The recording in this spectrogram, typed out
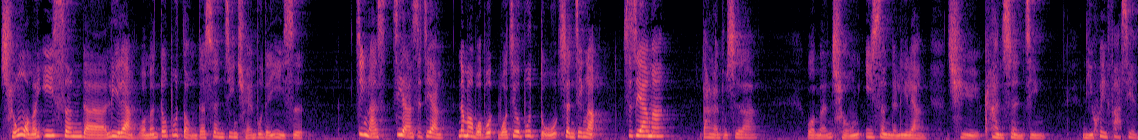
穷我们一生的力量，我们都不懂得圣经全部的意思。竟然是既然是这样，那么我不我就不读圣经了，是这样吗？当然不是啦。我们穷一生的力量去看圣经，你会发现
